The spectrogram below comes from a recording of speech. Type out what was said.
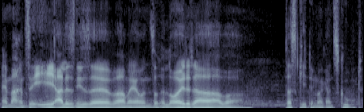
Wir machen sie eh alles nicht selber, haben wir ja unsere Leute da, aber das geht immer ganz gut.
